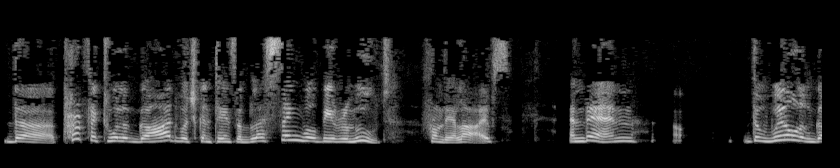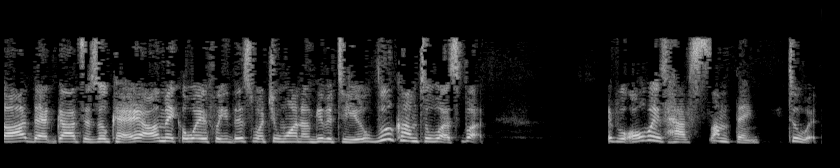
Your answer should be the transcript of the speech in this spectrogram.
The perfect will of God, which contains a blessing, will be removed from their lives. And then the will of God that God says, okay, I'll make a way for you. This is what you want. I'll give it to you will come to us, but it will always have something to it,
